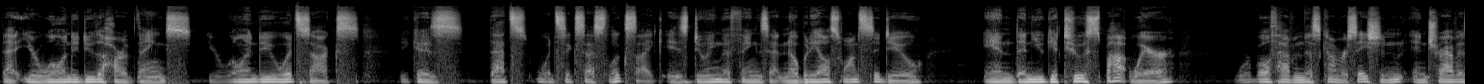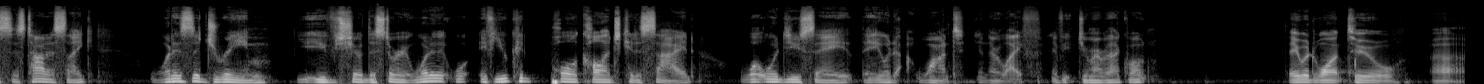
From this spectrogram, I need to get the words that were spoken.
that you're willing to do the hard things, you're willing to do what sucks because that's what success looks like is doing the things that nobody else wants to do and then you get to a spot where we're both having this conversation, and Travis has taught us like, what is the dream? You've shared this story. What if you could pull a college kid aside? What would you say they would want in their life? If you, do you remember that quote? They would want to uh,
